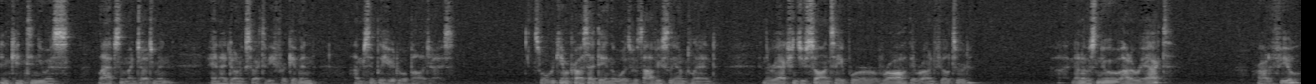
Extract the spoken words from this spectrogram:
and continuous lapse in my judgment and I don't expect to be forgiven. I'm simply here to apologize. So, what we came across that day in the woods was obviously unplanned, and the reactions you saw on tape were raw, they were unfiltered. Uh, none of us knew how to react or how to feel.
